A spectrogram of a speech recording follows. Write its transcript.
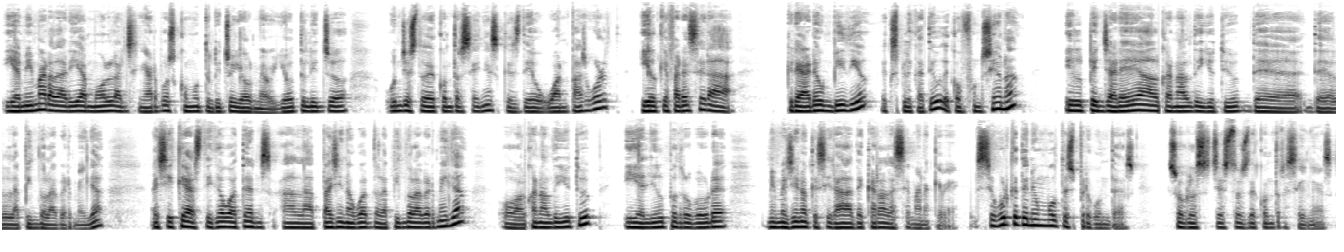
i a mi m'agradaria molt ensenyar-vos com utilitzo jo el meu. Jo utilitzo un gestor de contrasenyes que es diu OnePassword i el que faré serà crearé un vídeo explicatiu de com funciona i el penjaré al canal de YouTube de, de la Píndola Vermella. Així que estigueu atents a la pàgina web de la Píndola Vermella o al canal de YouTube i allí el podreu veure, m'imagino que serà de cara a la setmana que ve. Segur que teniu moltes preguntes sobre els gestors de contrasenyes.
